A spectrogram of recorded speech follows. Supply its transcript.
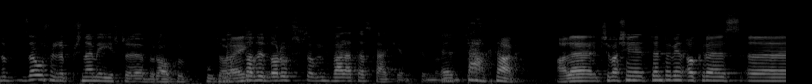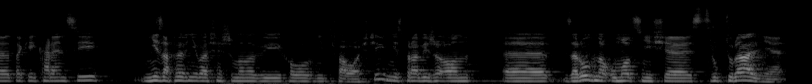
no, załóżmy, że przynajmniej jeszcze rok lub No, półtorej. do wyborów są dwa lata z hakiem w tym E, momencie. tak, tak. Ale czy właśnie ten pewien okres e, takiej karencji nie zapewni właśnie Szymonowi Hołowni trwałości? Nie sprawi, że on e, zarówno umocni się strukturalnie,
